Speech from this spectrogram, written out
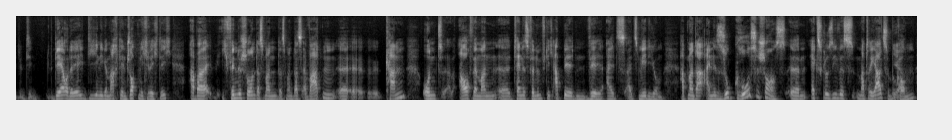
die, der oder diejenige macht den Job nicht richtig. Aber ich finde schon, dass man, dass man das erwarten äh, kann und auch wenn man äh, Tennis vernünftig abbilden will als, als Medium, hat man da eine so große Chance, ähm, exklusives Material zu bekommen.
